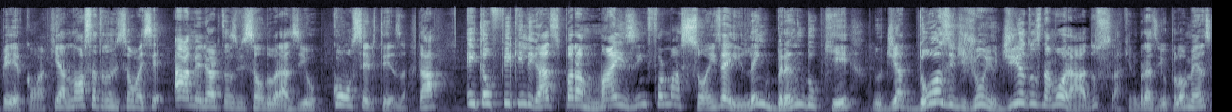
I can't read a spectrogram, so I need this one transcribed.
percam, aqui a nossa transmissão vai ser a melhor transmissão do Brasil, com certeza, tá? Então fiquem ligados para mais informações aí. Lembrando que no dia 12 de junho, dia dos namorados, aqui no Brasil pelo menos,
